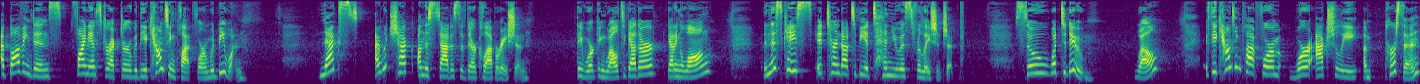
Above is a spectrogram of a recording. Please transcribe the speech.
At Bovingdon's, finance director with the accounting platform would be one. Next, I would check on the status of their collaboration. They working well together, getting along? In this case, it turned out to be a tenuous relationship. So, what to do? Well, if the accounting platform were actually a person,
